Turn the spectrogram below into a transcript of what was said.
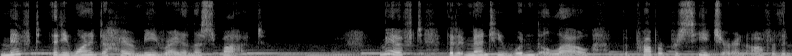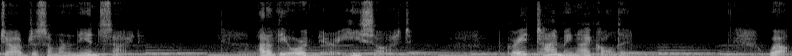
miffed that he wanted to hire me right on the spot, miffed that it meant he wouldn't allow the proper procedure and offer the job to someone on the inside. Out of the ordinary, he saw it. Great timing, I called it. Well,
